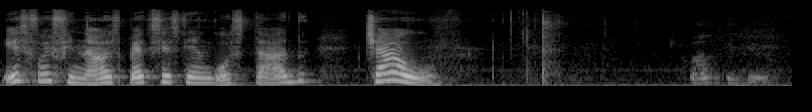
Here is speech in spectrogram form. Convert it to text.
Esse foi o final, espero que vocês tenham gostado. Tchau! Deu?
